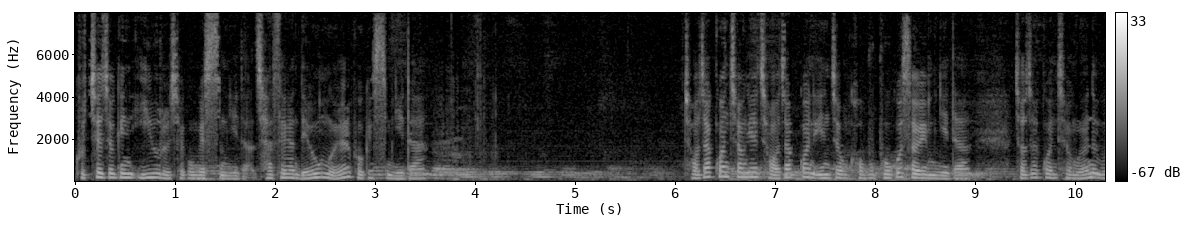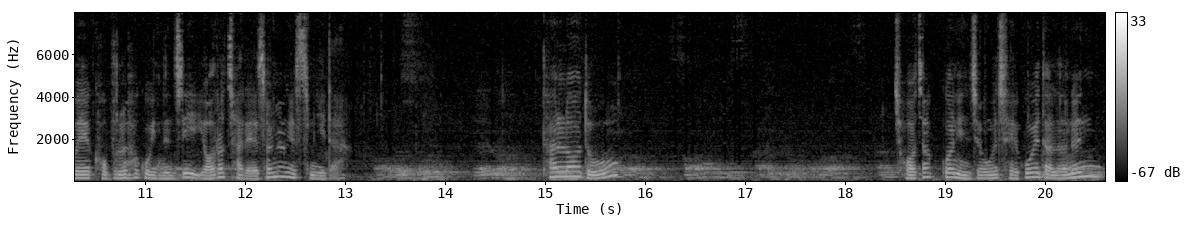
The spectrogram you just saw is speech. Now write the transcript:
구체적인 이유를 제공했습니다. 자세한 내용을 보겠습니다. 저작권청의 저작권 인정 거부 보고서입니다. 저작권청은 왜 거부를 하고 있는지 여러 차례 설명했습니다. 탈러도 저작권 인정을 제고해달라는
